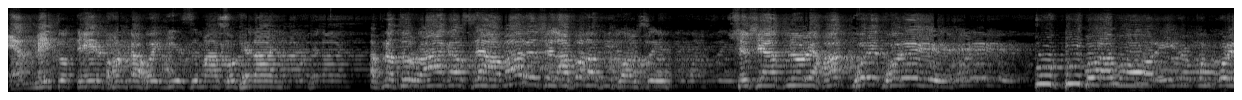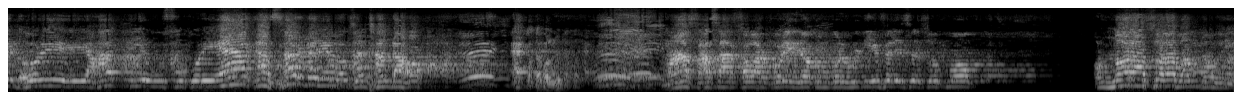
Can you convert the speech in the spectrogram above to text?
এমনি তো দেড় ঘণ্টা হয়ে গিয়েছে মাছ ওঠে নাই। আপনার তো রাগ আছে, আবার এসে লাফালাফি করছে। শেষে আপনি ওরে হাত ধরে ধরে টুটি বরাবর এইরকম করে ধরে হাত দিয়ে উঁচু করে এক আসার মেরে বলছেন, ঠান্ডা হোক এক কথা বললেন। মাছ আসার খাওয়ার পরে এরকম করে উল্টিয়ে ফেলেছে চোখ মুখ। নড়াচড়া বন্ধ হয়ে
